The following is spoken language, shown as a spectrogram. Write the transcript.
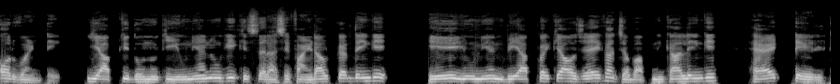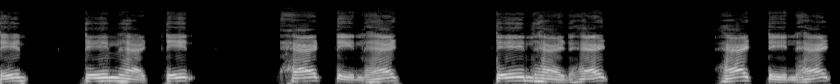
और वन टेल ये आपकी दोनों की यूनियन होगी, किस तरह से फाइंड आउट कर देंगे? ए यूनियन बी आपका क्या हो जाएगा? जब आप निकालेंगे head tail tail tail head tail head tail head tail head head head tail head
